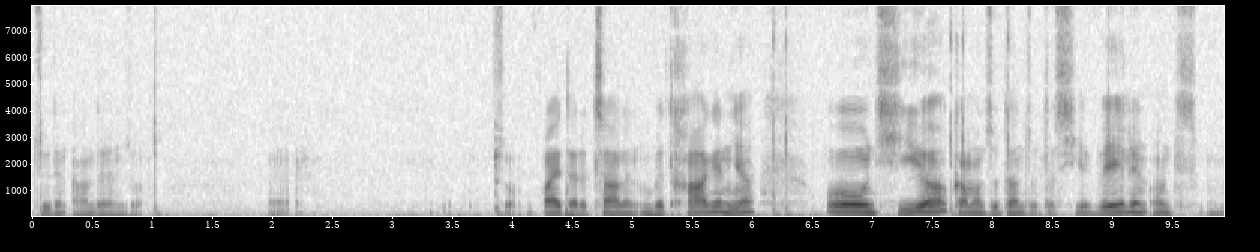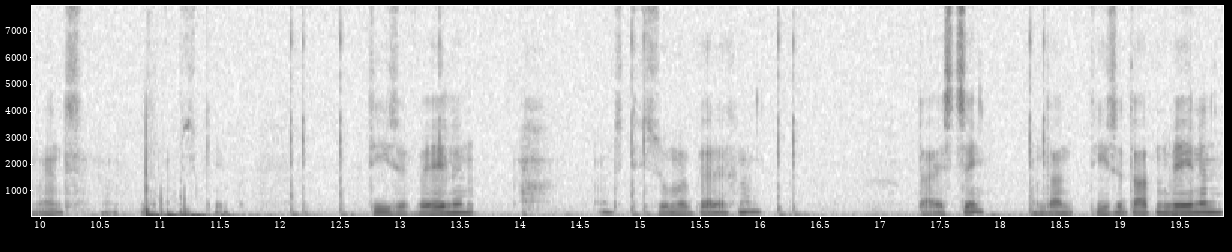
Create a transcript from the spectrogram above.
zu den anderen so, äh, so weitere Zahlen übertragen, ja. Und hier kann man so dann so das hier wählen und Moment, diese wählen und die Summe berechnen. Da ist sie. Und dann diese Daten wählen.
